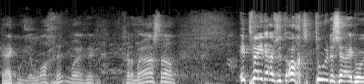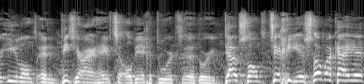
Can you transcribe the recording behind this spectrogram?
Ja, ik moet je lachen, maar ik ga er maar aan staan. In 2008 toerde zij door Ierland en dit jaar heeft ze alweer getoerd eh, door Duitsland, Tsjechië, Slowakije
